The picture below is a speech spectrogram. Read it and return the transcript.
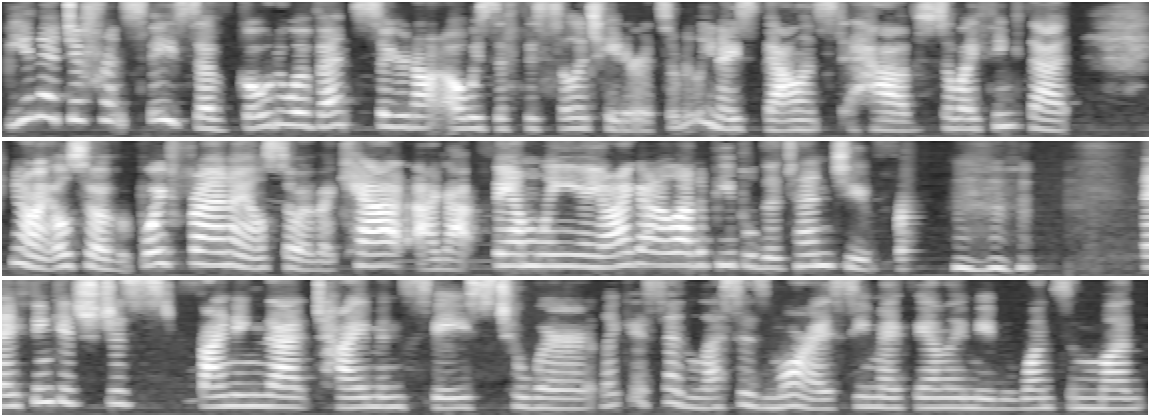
be in a different space of go to events so you're not always a facilitator. It's a really nice balance to have. So i think that you know i also have a boyfriend. I also have a cat. I got family. You know i got a lot of people to tend to I think it's just finding that time and space to where, like I said, less is more. I see my family maybe once a month.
